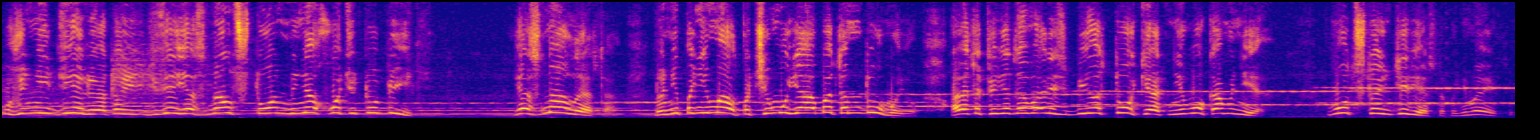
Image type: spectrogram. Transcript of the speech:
уже неделю, а то и две, я знал, что он меня хочет убить. Я знал это, но не понимал, почему я об этом думаю. А это передавались биотоки от него ко мне. Вот что интересно, понимаете?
